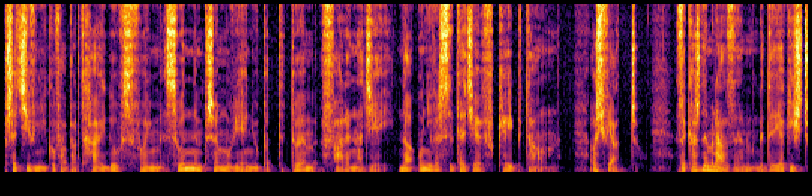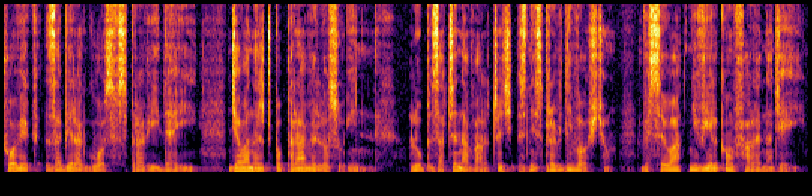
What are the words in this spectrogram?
przeciwników apartheidu w swoim słynnym przemówieniu pod tytułem Fale Nadziei na Uniwersytecie w Cape Town. Oświadczył: Za każdym razem, gdy jakiś człowiek zabiera głos w sprawie idei, działa na rzecz poprawy losu innych lub zaczyna walczyć z niesprawiedliwością, wysyła niewielką falę nadziei.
